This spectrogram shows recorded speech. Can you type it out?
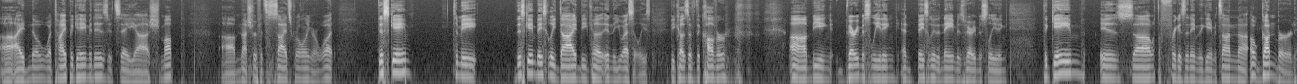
Uh, I know what type of game it is. It's a uh, shmup uh, I'm not sure if it's side-scrolling or what. This game, to me, this game basically died because in the U.S. at least because of the cover uh, being very misleading, and basically the name is very misleading. The game is uh, what the frig is the name of the game? It's on uh, oh Gunbird.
